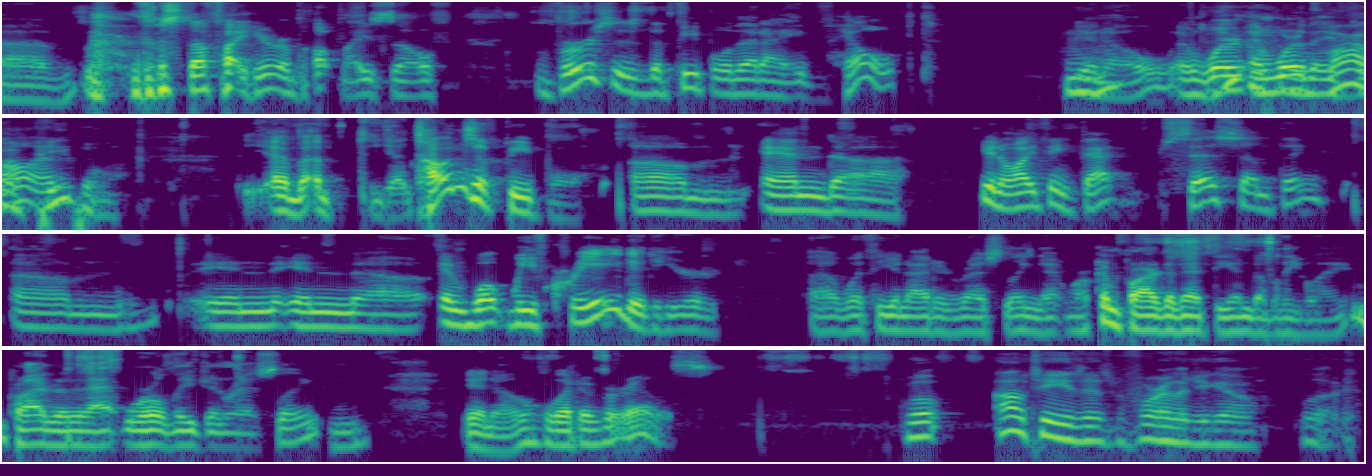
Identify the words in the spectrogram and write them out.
uh, the stuff I hear about myself versus the people that I've helped you Mhm. know, and where and where a they've lot gone. of people. yeah, tons of people um and uh you know i think that says something um in in uh in what we've created here uh, with the united wrestling network and prior to that the nwa and prior to that world legion wrestling and you know whatever else Well, I'll tell you this before I let you go. Look,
